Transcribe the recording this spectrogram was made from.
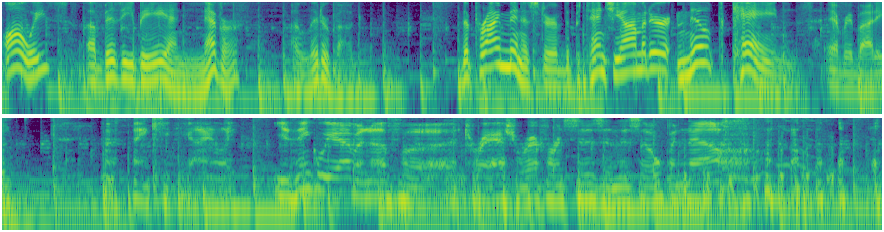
always a busy bee and never a litter bug. The Prime Minister of the Potentiometer, Milt Kanes, everybody. Thank you kindly. You think we have enough uh, trash references in this open now?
